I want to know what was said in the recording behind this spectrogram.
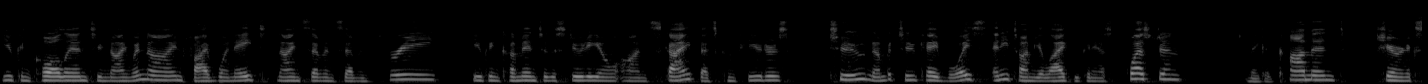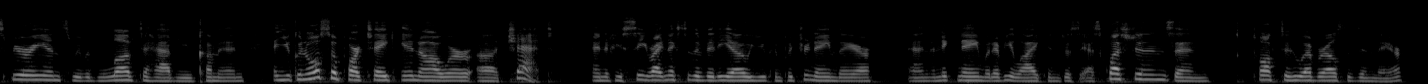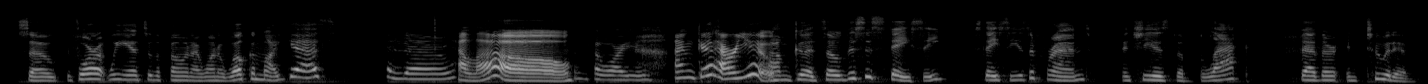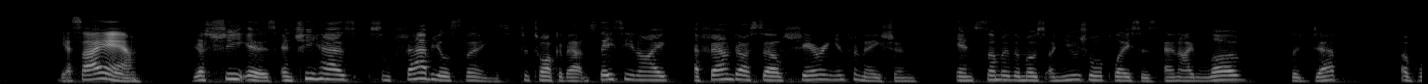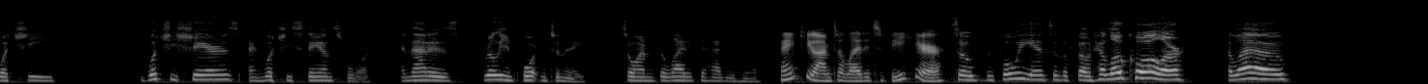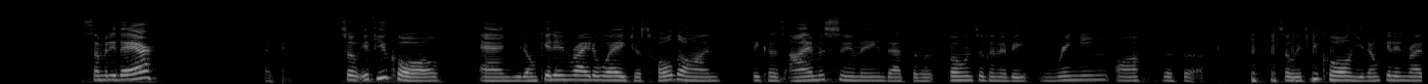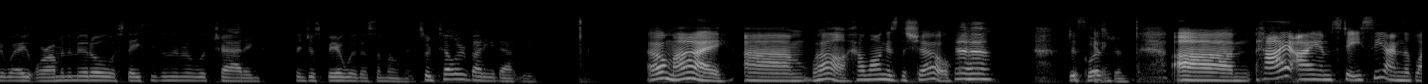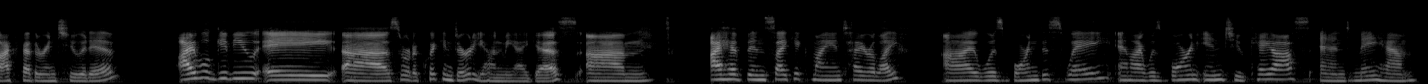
you can call in to 919 518 9773. You can come into the studio on Skype. That's computers 2, number 2, K voice. Anytime you like, you can ask a question, make a comment, share an experience. We would love to have you come in. And you can also partake in our uh, chat. And if you see right next to the video, you can put your name there and a nickname, whatever you like, and just ask questions and talk to whoever else is in there. So before we answer the phone, I want to welcome my guest. Hello. Hello. How are you? I'm good. How are you? I'm good. So this is Stacey. Stacey is a friend, and she is the Black Feather Intuitive. yes, I am. Yes, she is, and she has some fabulous things to talk about. And Stacey and I have found ourselves sharing information in some of the most unusual places, and I love the depth of what she what she shares and what she stands for, and that is really important to me. So I'm delighted to have you here. Thank you. I'm delighted to be here. So before we answer the phone, hello caller. Hello. Somebody there? Okay. So if you call and you don't get in right away, just hold on because I'm assuming that the phones are going to be ringing off the hook. so if you call and you don't get in right away, or I'm in the middle, or Stacey's in the middle of chatting, then just bear with us a moment. So tell everybody about you. Oh my. Um, well, how long is the show? Good Just question. Um, hi, I am Stacey. I'm the Black Feather Intuitive. I will give you a uh, sort of quick and dirty on me, I guess. Um, I have been psychic my entire life. I was born this way, and I was born into chaos and mayhem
